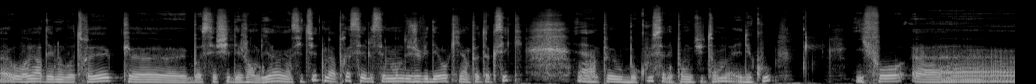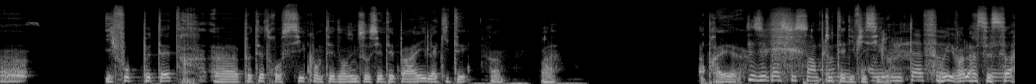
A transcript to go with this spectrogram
euh, ouvrir des nouveaux trucs, euh, bosser chez des gens bien, et ainsi de suite. Mais après, c'est le monde du jeu vidéo qui est un peu toxique, et un peu ou beaucoup, ça dépend où tu tombes. Et du coup, il faut il faut peut-être, euh, peut-être aussi quand t'es dans une société pareille, la quitter. Hein. Voilà. Après, c'est pas si simple. Tout hein, est difficile. Taf oui, voilà, ce- c'est ça,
